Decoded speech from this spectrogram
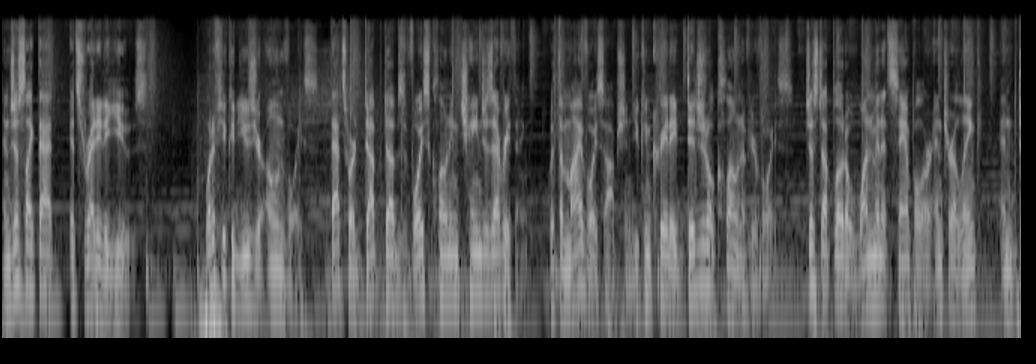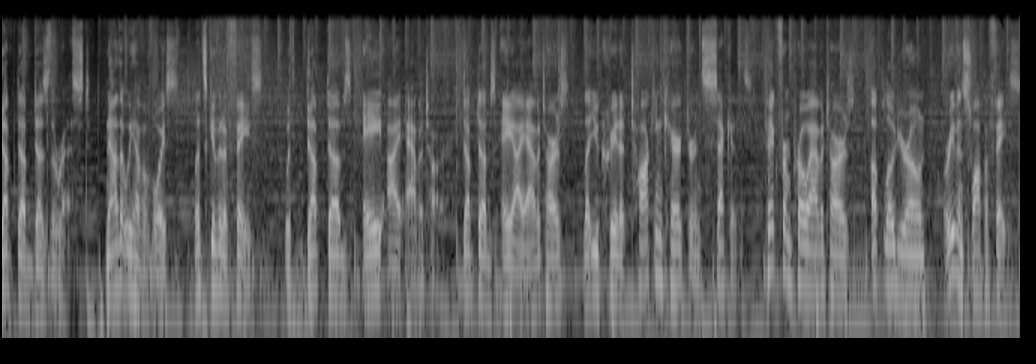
And just like that, it's ready to use. What if you could use your own voice? That's where DupDub's voice cloning changes everything. With the My Voice option, you can create a digital clone of your voice. Just upload a one minute sample or enter a link, and DupDub does the rest. Now that we have a voice, let's give it a face with DupDub's AI Avatar. DupDub's AI avatars let you create a talking character in seconds. Pick from pro avatars, upload your own, or even swap a face.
